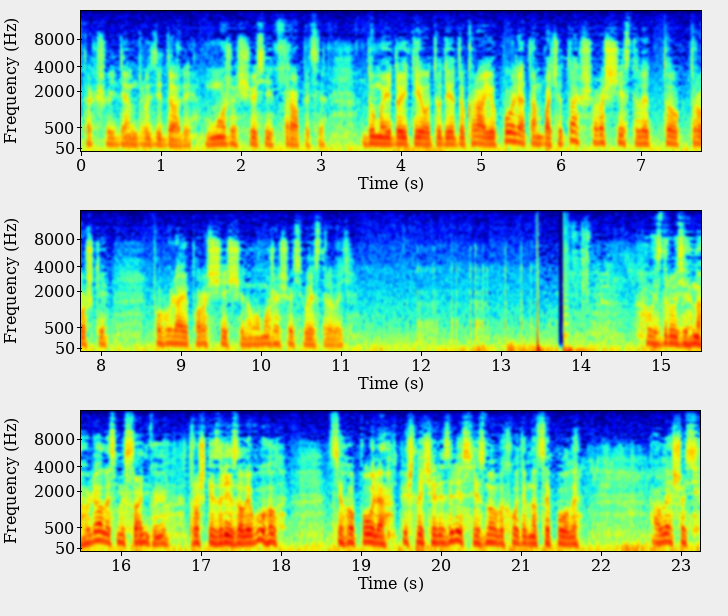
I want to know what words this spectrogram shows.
Так що йдемо, друзі, далі. Може щось і трапиться. Думаю, дойти отуди до краю поля, там бачу так, що розчистили то трошки. Погуляю по розчищеному, може щось вистрелить. Ось, друзі, нагулялись ми з Санькою, трошки зрізали вугол цього поля, пішли через ліс і знову виходимо на це поле. Але щось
